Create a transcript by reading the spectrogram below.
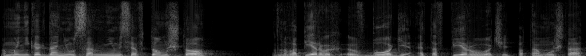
мы никогда не усомнимся в том, что, во-первых, в Боге, это в первую очередь, потому что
